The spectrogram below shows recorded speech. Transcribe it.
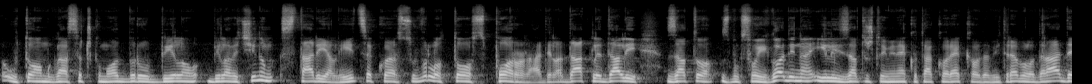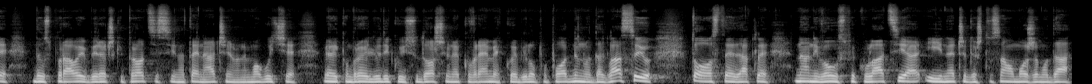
u tom glasačkom odboru bilo, bila većinom starija lica koja su vrlo to sporo radila. Dakle, da li zato zbog svojih godina ili zato što im je neko tako rekao da bi trebalo da rade, da usporavaju birački proces i na taj način onemoguće velikom broju ljudi koji su došli u neko vreme koje je bilo popodnevno da glasaju. To ostaje, dakle, na nivou spekulacija i nečega što samo možemo da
